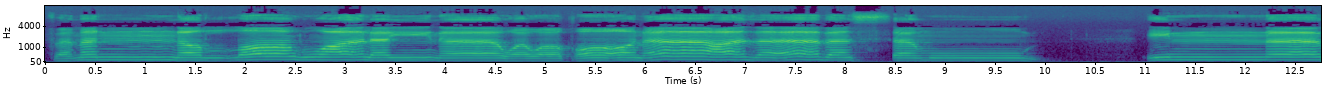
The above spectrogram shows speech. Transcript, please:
فمن الله علينا ووقانا عذاب السموم إنا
